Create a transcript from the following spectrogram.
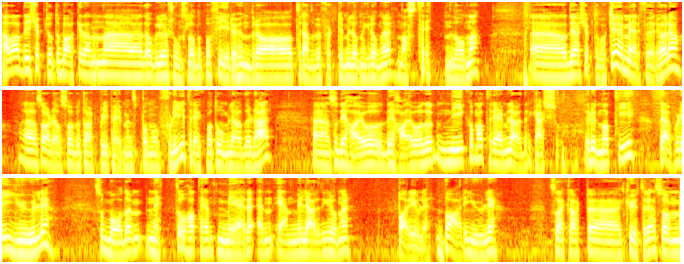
Ja da, De kjøpte jo tilbake den, eh, det obligasjonslånet på 430-40 millioner kroner. NAS 13-lånet. Eh, de har kjøpt tilbake mer før i år, ja. Eh, så har de også betalt prepayments på noe fly. 3,2 milliarder der. Så de har jo, jo 9,3 milliarder cash. Runda 10. Det er fordi i juli så må de netto ha tjent mer enn 1 milliard kroner. Bare i juli. bare i juli. Så det er klart, kutere, Q3, som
